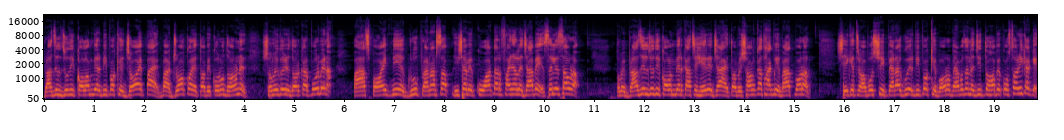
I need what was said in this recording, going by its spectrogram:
ব্রাজিল যদি কলম্বিয়ার বিপক্ষে জয় পায় বা ড্র করে, তবে কোনো ধরনের সমীকরণের দরকার পড়বে না। পাঁচ পয়েন্ট নিয়ে গ্রুপ রানার্স আপ হিসাবে কোয়ার্টার ফাইনালে যাবে সেলেসাওরা। তবে ব্রাজিল যদি কলম্বিয়ার কাছে হেরে যায়, তবে শঙ্কা থাকবে বাদ পড়ার। সেক্ষেত্রে অবশ্যই প্যারাগুয়ের বিপক্ষে বড় ব্যবধানে জিততে হবে কোস্তারিকাকে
